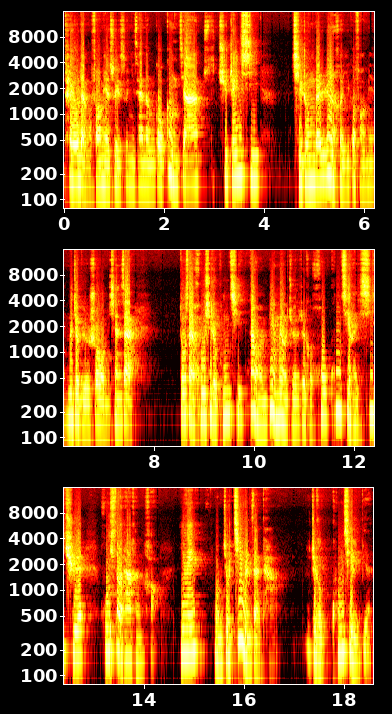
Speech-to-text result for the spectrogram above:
它有两个方面，所以说你才能够更加去珍惜其中的任何一个方面。那就比如说我们现在都在呼吸着空气，但我们并没有觉得这个呼空气很稀缺，呼吸到它很好，因为我们就浸润在它。这个空气里边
